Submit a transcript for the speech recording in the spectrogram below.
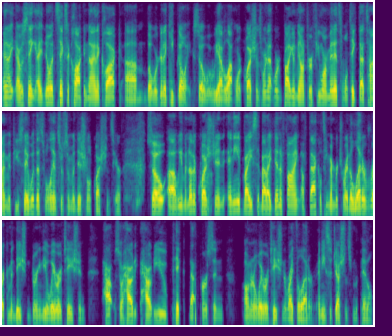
And I, I was saying, I know it's six o'clock and nine o'clock, um, but we're going to keep going. So we have a lot more questions. We're not, we're probably going to be on for a few more minutes, and we'll take that time. If you stay with us, we'll answer some additional questions here. So uh, we have another question. Any advice about identifying a faculty member to write a letter of recommendation during the away rotation? How so? How do how do you pick that person on an away rotation to write the letter? Any suggestions from the panel?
